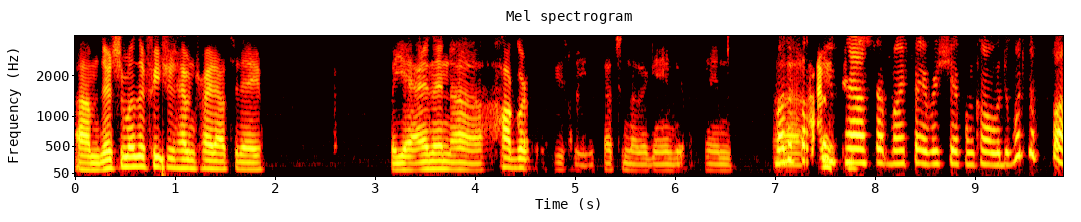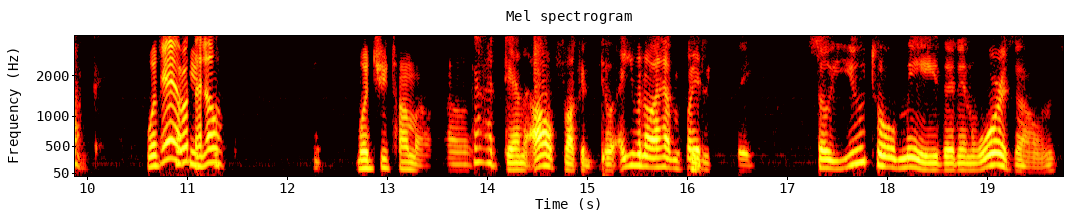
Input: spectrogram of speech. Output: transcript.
Um, there's some other features I haven't tried out today, but yeah, and then uh, Hogwarts Legacy, that's another game. that- And uh, Motherfucker, I'm- you passed up my favorite shit from Call of Duty. What the fuck? What Yeah, fuck what the you- hell? What you talking about? Um, God damn it! I'll fucking do it, even though I haven't played it. So you told me that in war zones,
